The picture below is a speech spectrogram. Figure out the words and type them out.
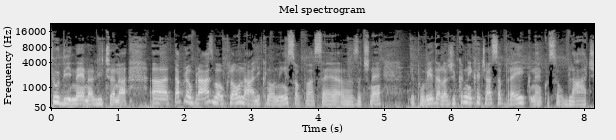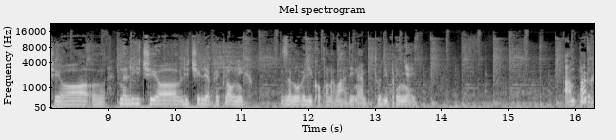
tudi ne naličena. Uh, ta preobrazba v klovna ali klovneso pa se uh, začne, je povedala že kar nekaj časa prej, ne, ko se oblačijo, uh, naličijo, ličilje pri klovnih zelo veliko ponavadi, ne? tudi pri njej. Ampak,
